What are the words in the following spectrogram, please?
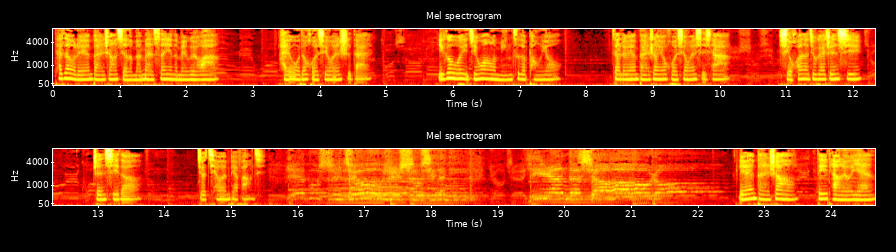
他在我留言板上写了满满三页的玫瑰花，还有我的火星文时代。一个我已经忘了名字的朋友，在留言板上有火星文写下：“喜欢的就该珍惜，珍惜的就千万别放弃。”也不是就的笑容留言板上第一条留言，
